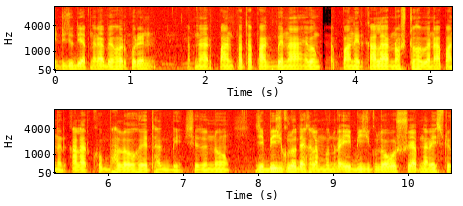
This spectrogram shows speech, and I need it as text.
এটি যদি আপনারা ব্যবহার করেন, আপনার পান পাতা পাকবে না এবং পানের কালার নষ্ট হবে না, পানের কালার খুব ভালো হয়ে থাকবে। সেজন্য যে বীজগুলো দেখালাম বন্ধুরা, এই বীজগুলো অবশ্যই আপনারা স্প্রে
